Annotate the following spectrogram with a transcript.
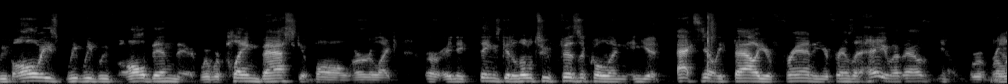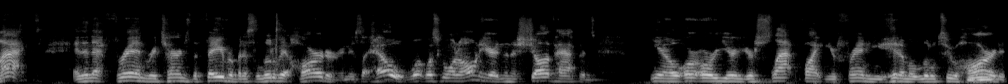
we've always we, we, we've all been there where we're playing basketball or like or and it, things get a little too physical and, and you accidentally foul your friend and your friend's like, hey, well, that was, you know, re- relax. And then that friend returns the favor, but it's a little bit harder. And it's like, oh, what, what's going on here? And then a shove happens, you know, or, or you're, you're slap fighting your friend and you hit him a little too mm-hmm. hard.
